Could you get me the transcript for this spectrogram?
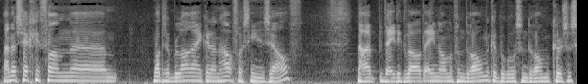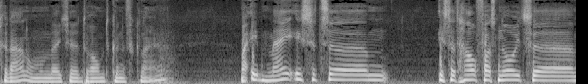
Maar dan zeg je van, ehm, wat is er belangrijker dan houvast in jezelf? Nou, weet ik wel het een en ander van dromen. Ik heb ook wel eens een dromencursus gedaan om een beetje dromen te kunnen verklaren. Maar in mij is het, ehm, is dat houvast nooit, ehm,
